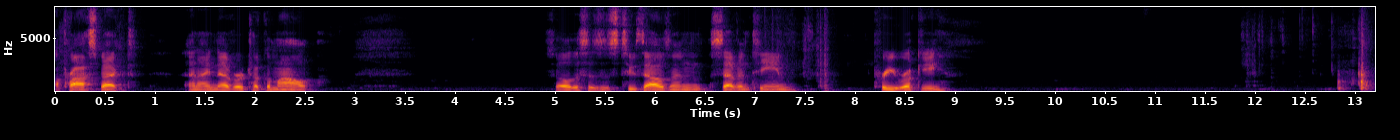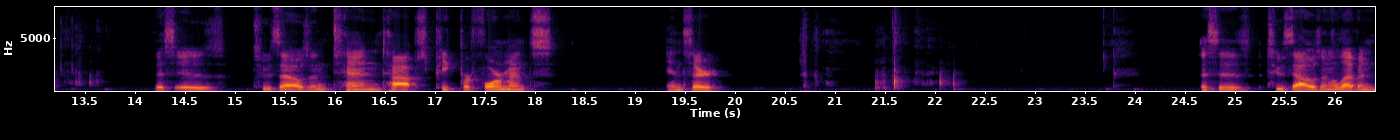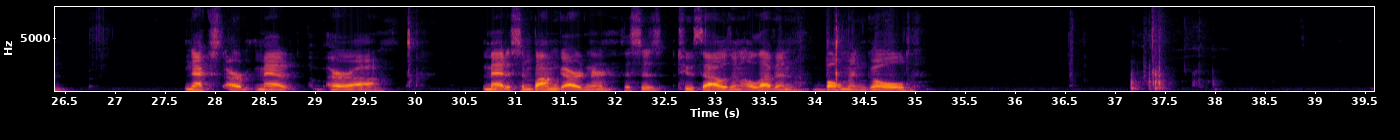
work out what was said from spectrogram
a prospect, and I never took him out. So this is his 2017 pre-rookie. This is 2010 Topps Peak Performance insert. This is 2011. Next are Mad or uh, Madison Bumgarner. This is 2011 Bowman Gold.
